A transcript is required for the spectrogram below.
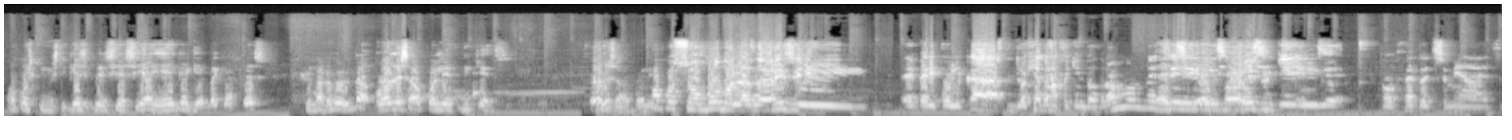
Όπως και οι μυστικές υπηρεσίες CIA, KGB και αυτές χρηματοδοτούνται όλες από πολυεθνικές. Όλες από πολυεθνικές. Όπως ο Μπόμπολας δορίζει ε, περιπολικά στην τροχιά των αυτοκινητοδρόμων, έτσι, Έτσι, έτσι, δορίζουν και το θέτω έτσι σε μια έτσι,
